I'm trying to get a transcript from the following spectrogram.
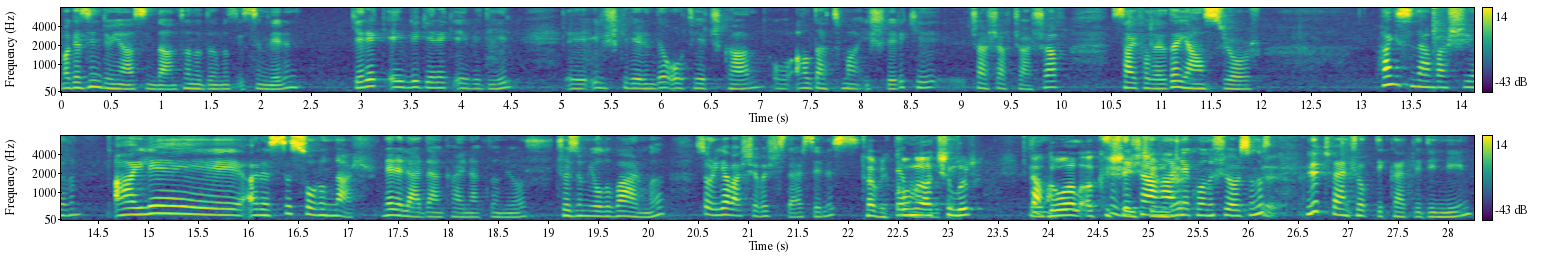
magazin dünyasından tanıdığımız isimlerin gerek evli gerek evli değil e, ilişkilerinde ortaya çıkan o aldatma işleri ki çarşaf çarşaf sayfalara da yansıyor. Hangisinden başlayalım? Aile arası sorunlar nerelerden kaynaklanıyor? Çözüm yolu var mı? Sonra yavaş yavaş isterseniz Tabii konu edelim. açılır. Tamam. Doğal akışı Siz de içinde. şahane konuşuyorsunuz. Lütfen çok dikkatli dinleyin.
